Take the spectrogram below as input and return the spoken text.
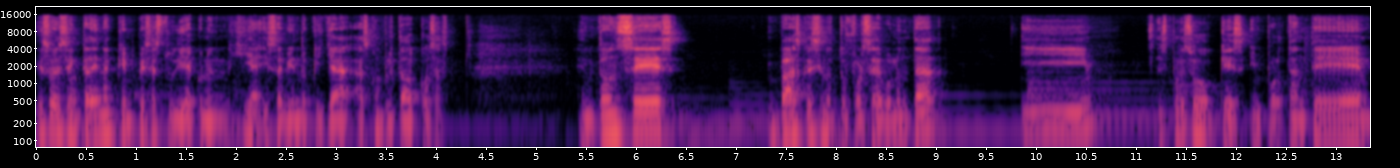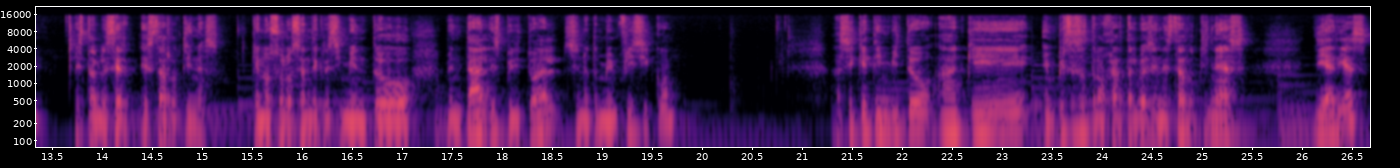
Eso desencadena que empieces tu día con energía y sabiendo que ya has completado cosas. Entonces vas creciendo tu fuerza de voluntad y es por eso que es importante establecer estas rutinas. Que no solo sean de crecimiento mental, espiritual, sino también físico. Así que te invito a que empieces a trabajar tal vez en estas rutinas diarias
